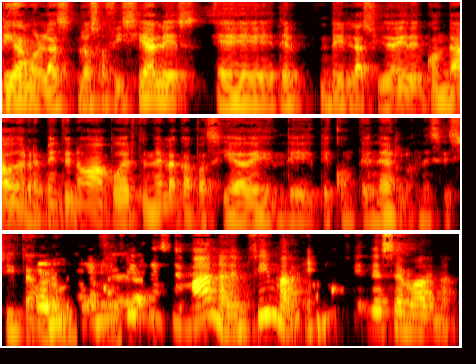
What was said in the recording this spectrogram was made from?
digamos, los oficiales eh, de, la ciudad y del condado de repente no van a poder tener la capacidad de, contenerlos. Necesitan en, en un fin de semana, encima, en un fin de semana.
